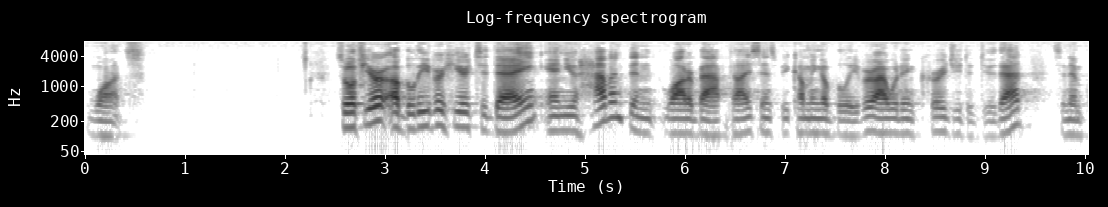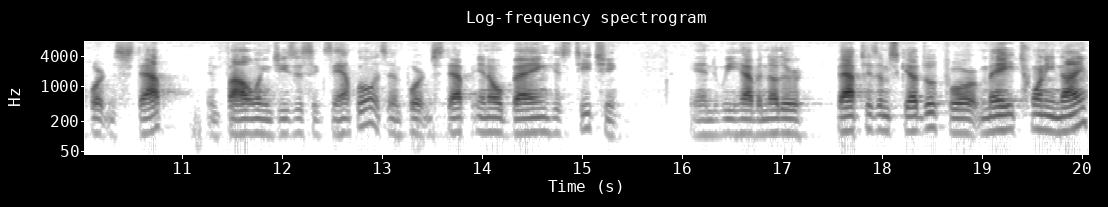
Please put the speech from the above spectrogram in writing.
once. So, if you're a believer here today and you haven't been water baptized since becoming a believer, I would encourage you to do that. It's an important step in following Jesus' example, it's an important step in obeying his teaching. And we have another baptism scheduled for May 29th.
